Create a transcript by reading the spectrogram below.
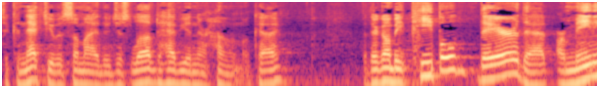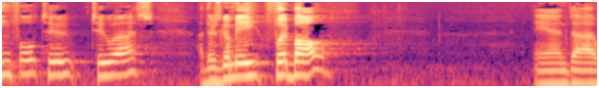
to connect you with somebody that just love to have you in their home, okay? But there are going to be people there that are meaningful to, to us. Uh, there's going to be football. And uh,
